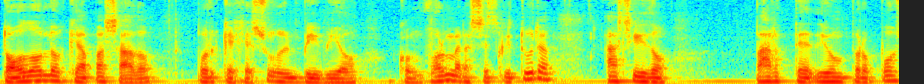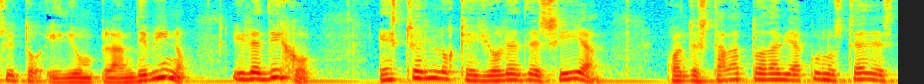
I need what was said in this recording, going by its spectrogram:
todo lo que ha pasado porque Jesús vivió conforme a las escrituras, ha sido parte de un propósito y de un plan divino. Y les dijo, esto es lo que yo les decía cuando estaba todavía con ustedes,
